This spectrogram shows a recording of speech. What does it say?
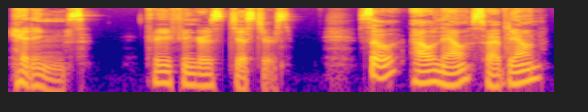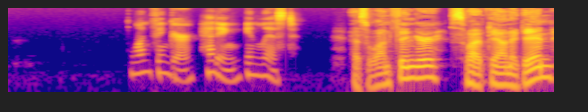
headings, three fingers gestures. So I'll now swipe down. One finger, heading in list. As one finger, swipe down again.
